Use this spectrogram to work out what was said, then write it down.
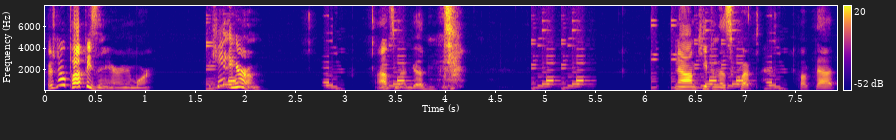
There's no puppies in here anymore. I can't hear them. That's not good. no, I'm keeping this equipped. Fuck that.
